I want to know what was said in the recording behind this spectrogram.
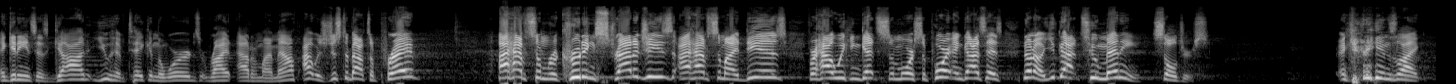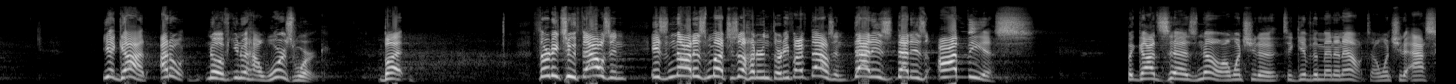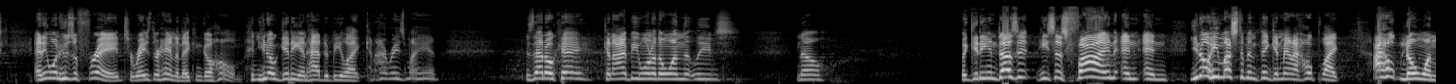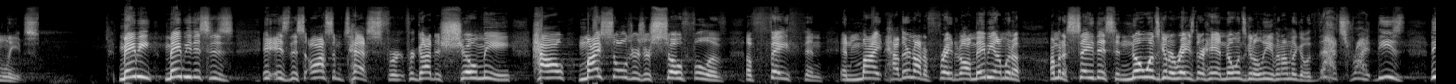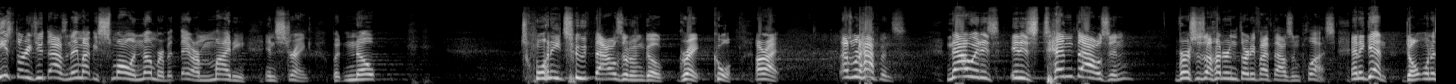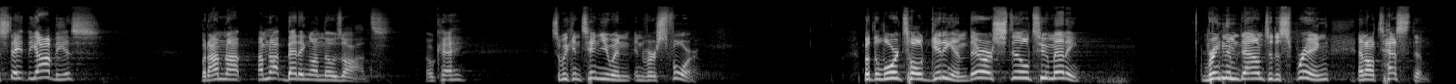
And Gideon says, God, you have taken the words right out of my mouth. I was just about to pray. I have some recruiting strategies. I have some ideas for how we can get some more support. And God says, No, no, you've got too many soldiers. And Gideon's like, Yeah, God, I don't know if you know how wars work, but 32,000 is not as much as 135,000. That is, that is obvious. But God says, No, I want you to, to give the men an out. I want you to ask anyone who's afraid to raise their hand and they can go home. And you know, Gideon had to be like, Can I raise my hand? Is that okay? Can I be one of the one that leaves? No. But Gideon does it. He says, fine. And, and you know, he must have been thinking, man, I hope like, I hope no one leaves. Maybe, maybe this is, is this awesome test for, for God to show me how my soldiers are so full of, of faith and, and might, how they're not afraid at all. Maybe I'm gonna, I'm gonna say this and no one's gonna raise their hand, no one's gonna leave. And I'm gonna go, that's right. These, these 32,000, they might be small in number, but they are mighty in strength. But nope. 22,000 of them go, great, cool. All right. That's what happens. Now it is, it is 10,000 versus 135,000 plus. And again, don't want to state the obvious, but I'm not, I'm not betting on those odds, okay? So we continue in, in verse 4. But the Lord told Gideon, There are still too many. Bring them down to the spring, and I'll test them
